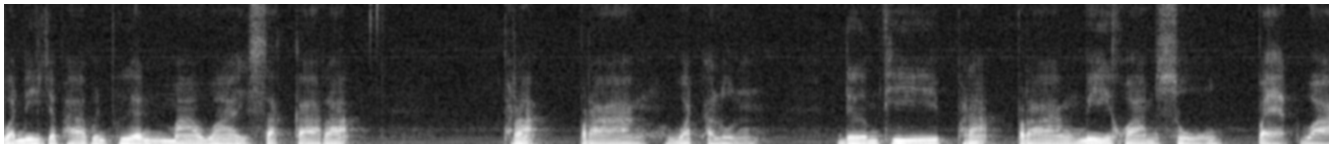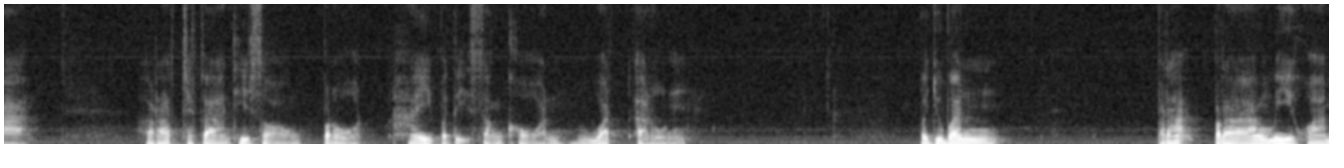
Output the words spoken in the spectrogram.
วันนี้จะพาเพื่อนๆมาไหว้สักการะ พระปรางวัดอรุณ เดิมทีพระปรางมีความสูง 8 วา รัชกาลที่สองโปรดให้ปฏิสังขรณ์วัดอรุณ ปัจจุบันพระปรางมีความ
